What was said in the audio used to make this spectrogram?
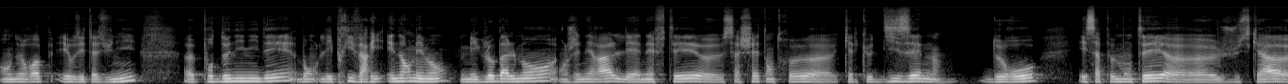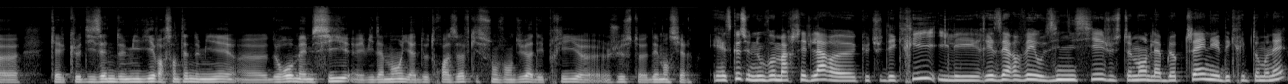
en Europe et aux États-Unis. pour te donner une idée, bon, les prix varient énormément, mais globalement, en général, les NFT s'achètent entre quelques dizaines d'euros et ça peut monter euh, jusqu'à euh, quelques dizaines de milliers, voire centaines de milliers euh, d'euros, même si, évidemment, il y a deux, trois œuvres qui se sont vendues à des prix juste démentiels. Et est-ce que ce nouveau marché de l'art que tu décris, il est réservé aux initiés, justement, de la blockchain et des crypto-monnaies?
